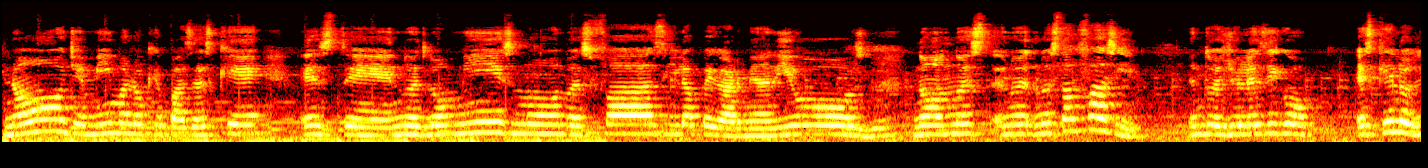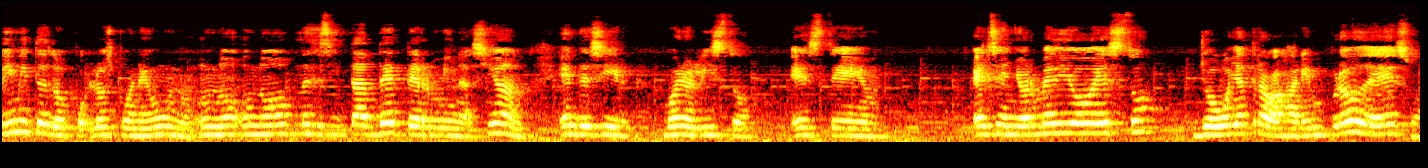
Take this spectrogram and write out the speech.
no, Yemima, lo que pasa es que este, no es lo mismo, no es fácil apegarme a Dios, no, no, es, no, es- no es tan fácil. Entonces yo les digo, es que los límites los pone uno. uno. Uno necesita determinación en decir, bueno, listo, este, el Señor me dio esto, yo voy a trabajar en pro de eso.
